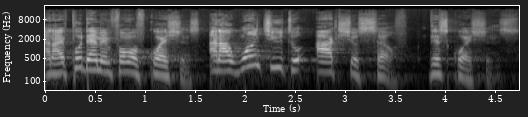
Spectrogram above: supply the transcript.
And I put them in form of questions. And I want you to ask yourself these questions.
